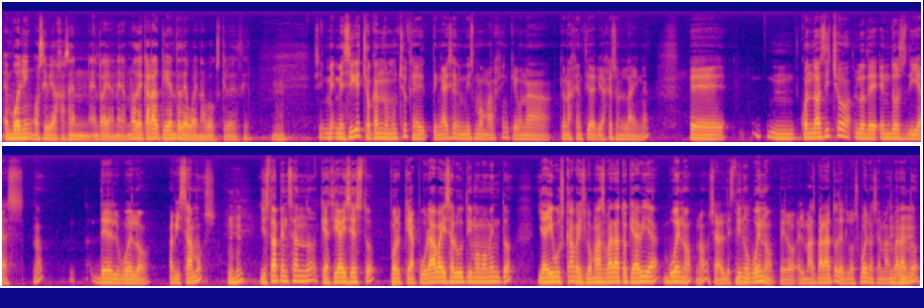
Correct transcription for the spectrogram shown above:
en Vueling o si viajas en, en Ryanair, ¿no? De cara al cliente de Winabox, quiero decir. Sí, me, me sigue chocando mucho que tengáis el mismo margen que una, que una agencia de viajes online. ¿eh? Eh, cuando has dicho lo de en dos días ¿no? del vuelo avisamos, yo estaba pensando que hacíais esto porque apurabais al último momento y ahí buscabais lo más barato que había, bueno, ¿no? O sea, el destino bueno, pero el más barato, de los buenos el más barato,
